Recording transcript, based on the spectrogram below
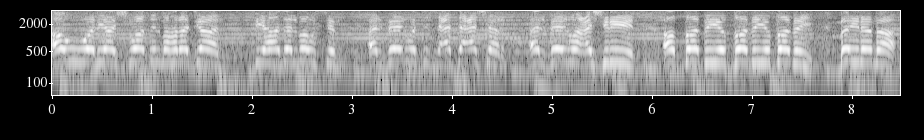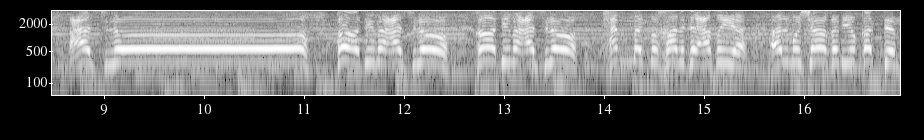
أول أشواط المهرجان في هذا الموسم 2019 2020 الظبي الظبي الظبي. بينما عسلو قادم عسلو قادم عسلو. محمد بن خالد العطية المشاغب يقدم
